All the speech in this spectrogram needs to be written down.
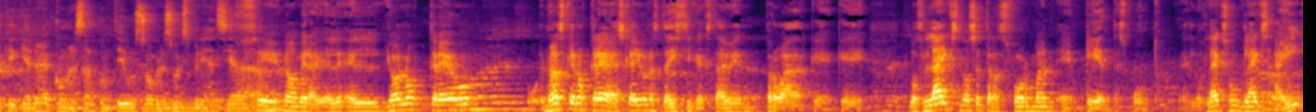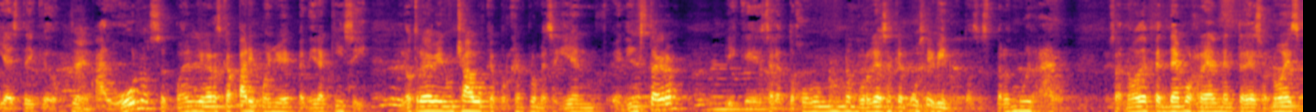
y que quiere conversar contigo sobre su experiencia. Sí, no, mira, el, yo no creo, no es que no crea, es que hay una estadística que está bien probada, que, que los likes no se transforman en clientes, punto. Eh, los likes son likes ahí y ahí está y quedó. Algunos se pueden llegar a escapar y pueden venir aquí, sí. El otro día vino un chavo que, por ejemplo, me seguía en, en Instagram y que se le antojó una hamburguesa que puse y vino. Entonces, pero es muy raro. O sea, no dependemos realmente de eso. No es,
